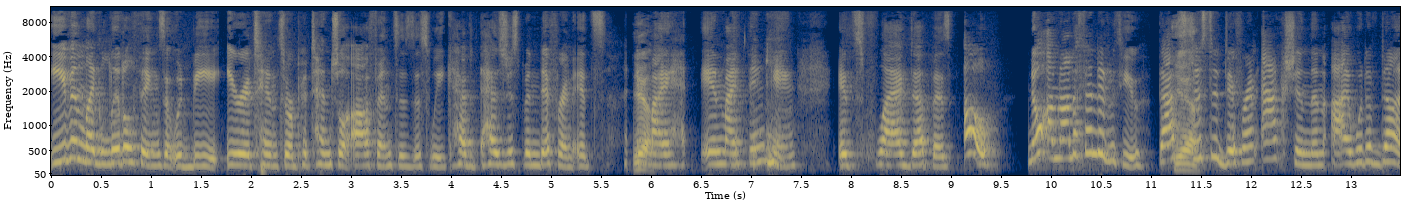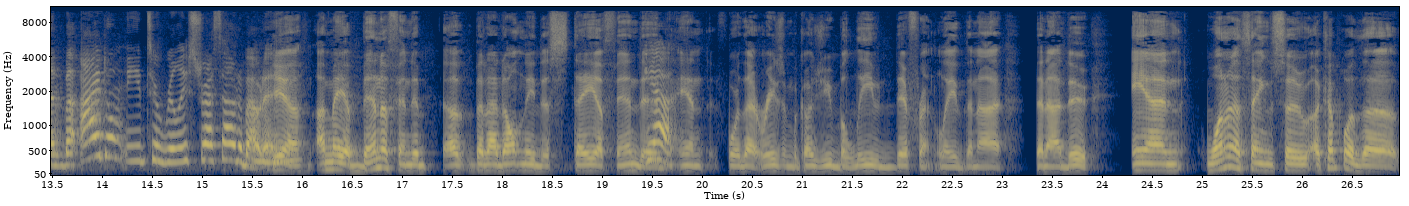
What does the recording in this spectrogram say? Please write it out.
even like little things that would be irritants or potential offenses this week have has just been different. It's Yeah. in my in my thinking, it's flagged up as oh. No, I'm not offended with you. That's Yeah. just a different action than I would have done, but I don't need to really stress out about it. Yeah, I may have been offended, uh, but I don't need to stay offended, Yeah. and for that reason, because you believe differently than I than I do. And one of the things, so a couple of the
